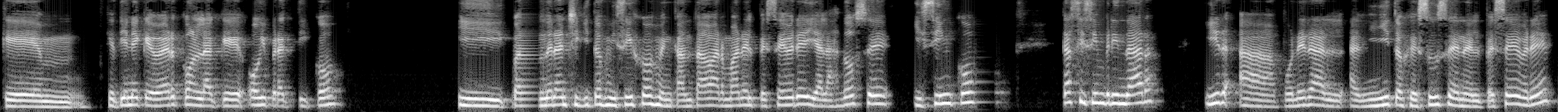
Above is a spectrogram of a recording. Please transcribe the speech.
que, mm, que, tiene que ver con la que hoy practico. Y cuando eran chiquitos mis hijos me encantaba armar el pesebre y a las 12 y 5, casi sin brindar, ir a poner al, niñito Jesús en el pesebre.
